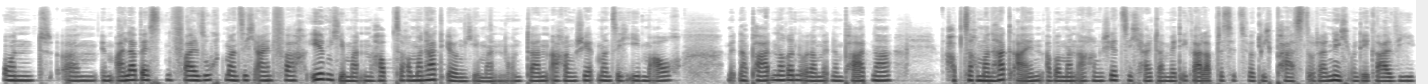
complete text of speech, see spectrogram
Und ähm, im allerbesten Fall sucht man sich einfach irgendjemanden, Hauptsache man hat irgendjemanden. Und dann arrangiert man sich eben auch mit einer Partnerin oder mit einem Partner. Hauptsache man hat einen, aber man arrangiert sich halt damit, egal ob das jetzt wirklich passt oder nicht und egal wie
